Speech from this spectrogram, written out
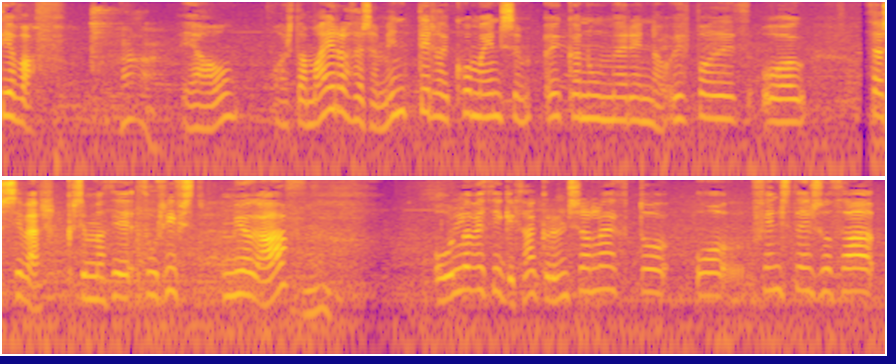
Devaf. Já, og ert að mæra þessar myndir, það er koma inn sem aukanúmerinn á uppáðið og þessi verk sem þið, þú hrýfst mjög af. Mm. Ólafið þykir það grunnsanlegt og, og finnst það eins og það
